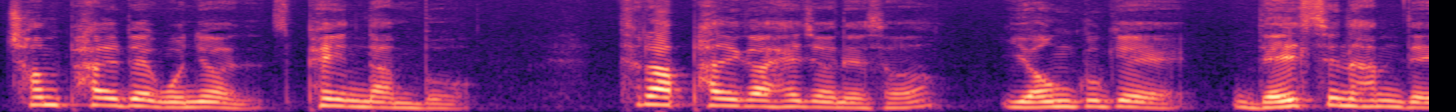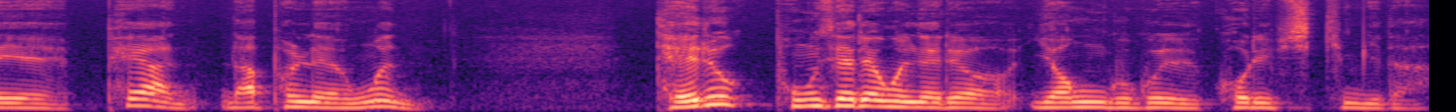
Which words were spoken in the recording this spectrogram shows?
1805년 스페인 남부 트라팔가 해전에서 영국의 넬슨 함대에 패한 나폴레옹은 대륙 봉쇄령을 내려 영국을 고립시킵니다.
